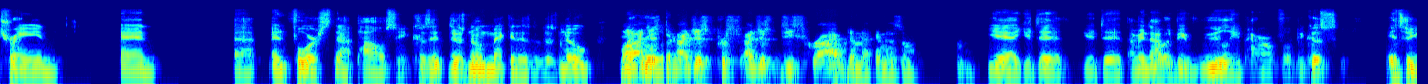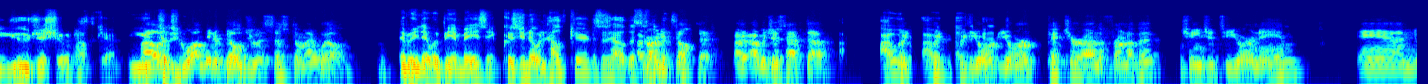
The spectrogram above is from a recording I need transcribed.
trained and uh, enforce that policy because there's no mechanism. There's no Well, I just I just I just described a mechanism. Yeah, you did. You did. I mean, that would be really powerful because it's a huge issue in healthcare. You- Well, if you want me to build you a system, I will. I mean, that would be amazing because you know, in healthcare, this is how this I've is. Already built it. I, I would just have to I would. put, I would. put, your your picture on the front of it, change it to your name, and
